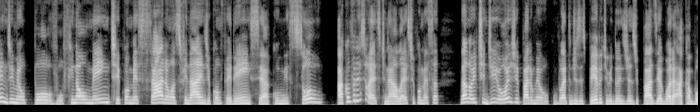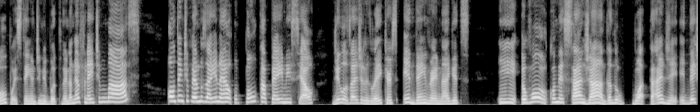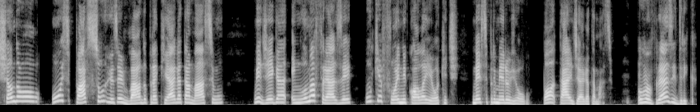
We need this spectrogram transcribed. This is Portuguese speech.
Tarde, meu povo! Finalmente começaram as finais de conferência. Começou a Conferência Oeste, né? A Leste começa na noite de hoje, para o meu completo desespero. Tive dois dias de paz e agora acabou, pois tenho Jimmy Butler na minha frente. Mas ontem tivemos aí, né, o pontapé inicial de Los Angeles Lakers e Denver Nuggets. E eu vou começar já dando boa tarde e deixando um espaço reservado para que Agatha Máximo me diga em uma frase o que foi Nikola Jokic nesse primeiro jogo. Boa tarde, Agatha Máximo. Uma frase, Drica?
